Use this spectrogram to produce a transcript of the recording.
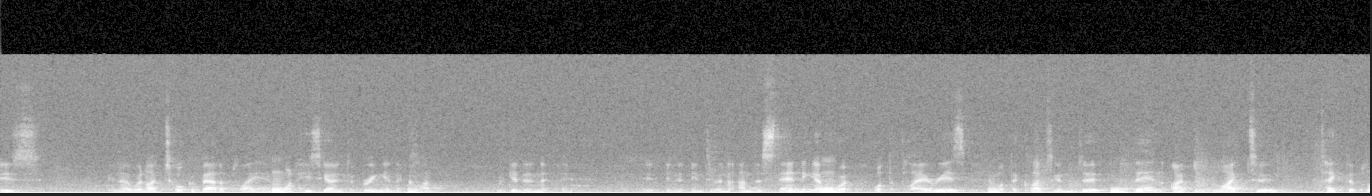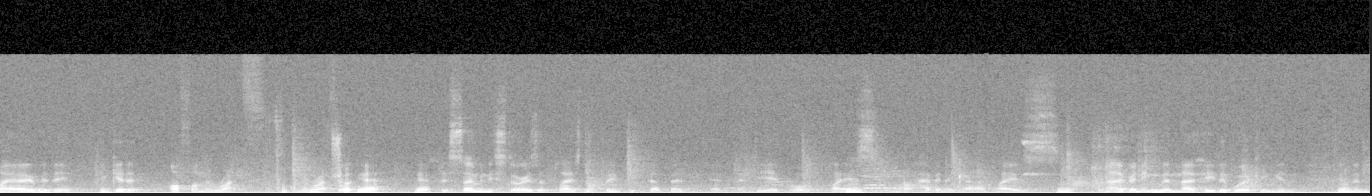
is, you know, when I talk about a player and Mm. what he's going to bring in the Mm. club, we get in, in, into an understanding of Mm. what, what the player is Mm. and what the club's going to do. Mm. Then I'd like to take the player over Mm. there and get it off on the right on the right foot. Yeah. Yeah. There's so many stories of players not being picked up at, at, at the airport, players not having a car, players Mm. you know, over in England, no heater working and, Mm. and then,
